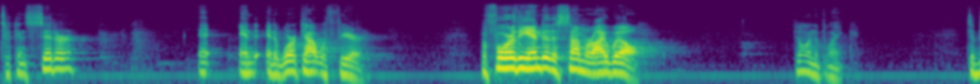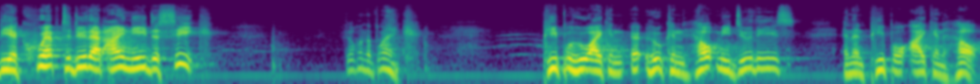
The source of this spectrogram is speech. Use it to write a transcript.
to consider and, and, and to work out with fear. Before the end of the summer, I will. Fill in the blank. To be equipped to do that, I need to seek. Fill in the blank people who, I can, uh, who can help me do these, and then people I can help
